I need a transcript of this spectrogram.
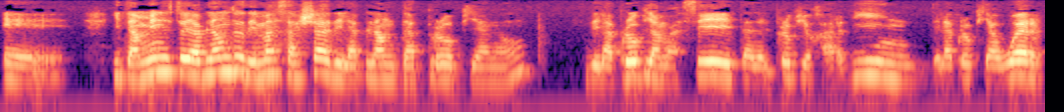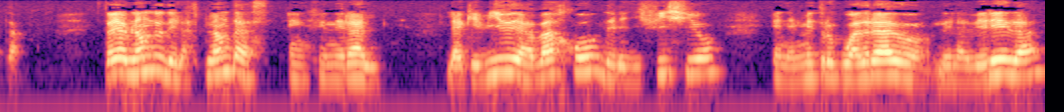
Eh, y también estoy hablando de más allá de la planta propia, ¿no? De la propia maceta, del propio jardín, de la propia huerta. Estoy hablando de las plantas en general, la que vive abajo del edificio, en el metro cuadrado de la vereda,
